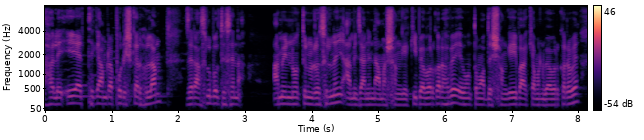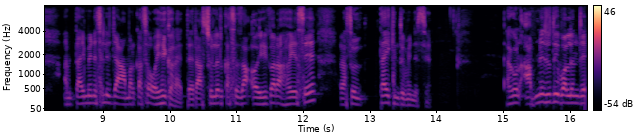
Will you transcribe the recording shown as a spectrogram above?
তাহলে এ এর থেকে আমরা পরিষ্কার হলাম যে রাসুল বলতেছেন, আমি নতুন রসুল নই, আমি জানি না আমার সঙ্গে কি ব্যবহার করা হবে এবং তোমাদের সঙ্গেই বা কেমন ব্যবহার করা হবে। আমি তাই মেনে চলি যা আমার কাছে অহি করা হয়। তাই রাসুলের কাছে যা অহি করা হয়েছে, রাসুল তাই কিন্তু মেনেছে। এখন আপনি যদি বলেন যে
